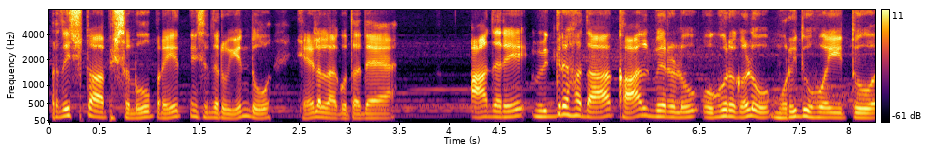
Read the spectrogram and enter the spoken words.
ಪ್ರತಿಷ್ಠಾಪಿಸಲು ಪ್ರಯತ್ನಿಸಿದರು ಎಂದು ಹೇಳಲಾಗುತ್ತದೆ. ಆದರೆ ವಿಗ್ರಹದ ಕಾಲ್ಬೆರಳು ಉಗುರುಗಳು ಮುರಿದು ಹೋಯಿತು.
